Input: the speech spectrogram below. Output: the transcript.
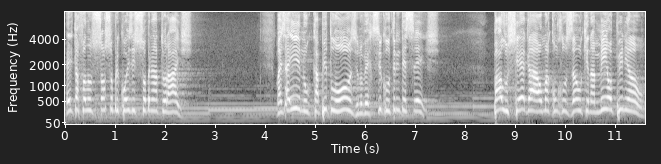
Ele está falando só sobre coisas sobrenaturais. Mas aí no capítulo 11, no versículo 36, Paulo chega a uma conclusão que, na minha opinião,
